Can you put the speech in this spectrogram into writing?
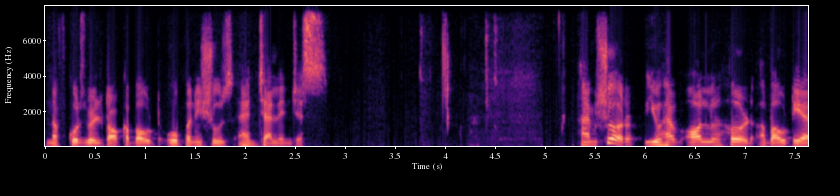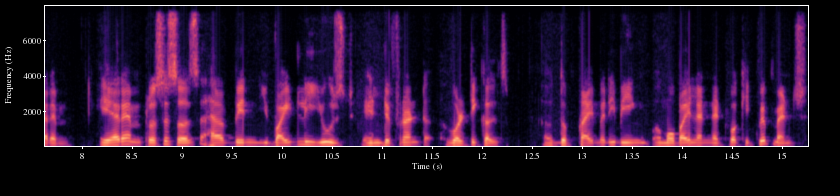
And of course, we'll talk about open issues and challenges. I'm sure you have all heard about ARM. ARM processors have been widely used in different verticals the primary being uh, mobile and network equipments,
